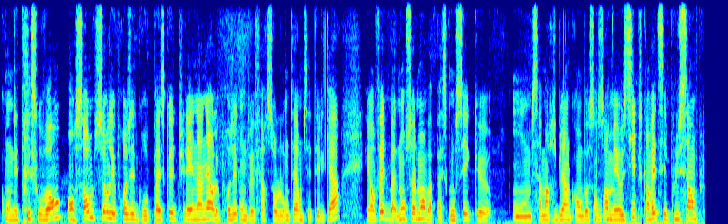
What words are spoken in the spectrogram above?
qu'on est très souvent ensemble sur les projets de groupe. Parce que depuis l'année dernière, le projet qu'on devait faire sur le long terme, c'était le cas. Et en fait, bah, non seulement bah, parce qu'on sait que on- ça marche bien quand on bosse ensemble, mais aussi parce qu'en fait, c'est plus simple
